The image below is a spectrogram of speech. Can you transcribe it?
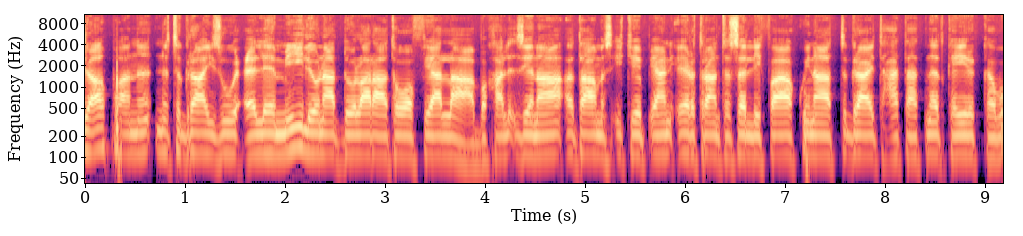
ጃፓን ንትግራይ ዝውዕል ሚልዮናት ዶላራት ተወፊያላ ብካልእ ዜና እታ ምስ ኢትዮጵያን ኤርትራን ተሰሊፋ ኩናት ትግራይ ተሓታትነት ከይርከቦ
